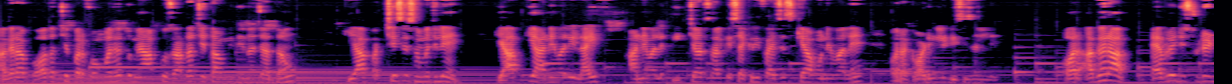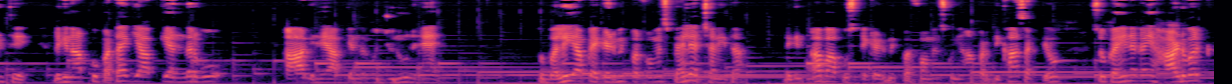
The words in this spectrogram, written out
अगर आप बहुत अच्छे परफॉर्मर है तो मैं आपको ज़्यादा चेतावनी देना चाहता हूँ कि आप अच्छे से समझ लें कि आपकी आने वाली लाइफ आने वाले तीन चार साल के सेक्रीफाइसेस क्या होने वाले हैं और अकॉर्डिंगली डिसीज़न लें। और अगर आप एवरेज स्टूडेंट थे, लेकिन आपको पता है कि आपके अंदर वो आग है, आपके अंदर वो जुनून है तो भले ही आपका एकेडमिक परफॉर्मेंस पहले अच्छा नहीं था लेकिन अब आप उस एकेडमिक परफॉर्मेंस को यहाँ पर दिखा सकते हो। सो कहीं ना कहीं हार्डवर्क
